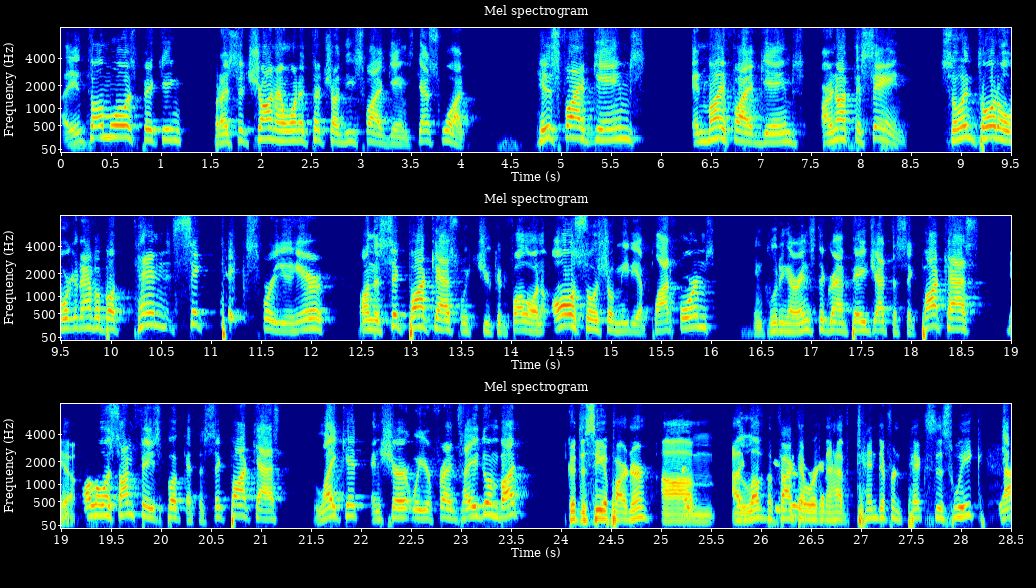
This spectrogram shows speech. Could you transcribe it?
I didn't tell him who I was picking, but I said, Shaun, I want to touch on these five games. Guess what? His five games and my five games are not the same. So in total, we're going to have about 10 sick picks for you here on the Sick Podcast, which you can follow on all social media platforms, including our Instagram page at the Sick Podcast. Yeah. Follow us on Facebook at the Sick Podcast. Like it and share it with your friends. How you doing, bud? Good to see you, partner. Um, I love the fact that we're going to have 10 different picks this week. Yeah.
